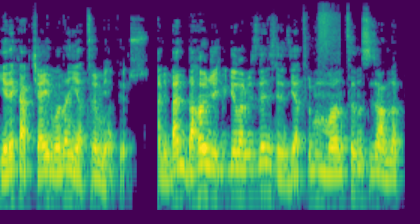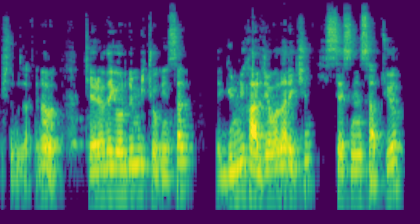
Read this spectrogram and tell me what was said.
yedek akçe ayırmadan yatırım yapıyoruz. Hani ben daha önceki videolarımı izlediyseniz yatırımın mantığını size anlatmıştım zaten ama çevremde gördüğüm birçok insan e, günlük harcamalar için hissesini satıyor.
